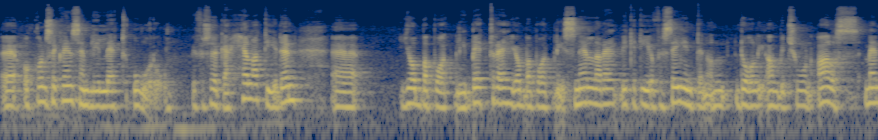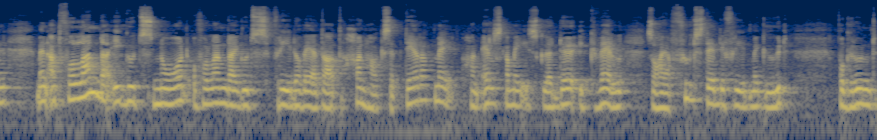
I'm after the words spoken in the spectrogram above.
Eh, och konsekvensen blir lätt oro. Vi försöker hela tiden eh, jobba på att bli bättre, jobba på att bli snällare, vilket i och för sig inte är någon dålig ambition alls. Men, men att få landa i Guds nåd och få landa i Guds frid och veta att han har accepterat mig, han älskar mig, skulle jag dö ikväll så har jag fullständig frid med Gud på grund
